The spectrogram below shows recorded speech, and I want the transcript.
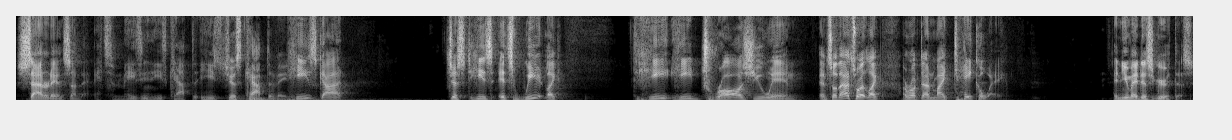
Saturday and Sunday. it's amazing he's capti- he's just captivating He's got just he's it's weird like he he draws you in. And so that's what like I wrote down my takeaway. And you may disagree with this.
